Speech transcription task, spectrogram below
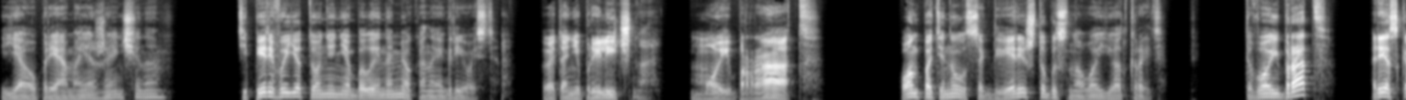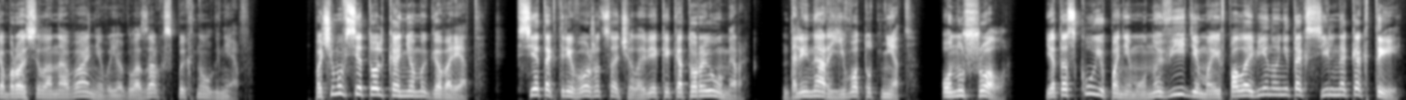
я упрямая женщина. Теперь в ее тоне не было и намека на игривость. Это неприлично. Мой брат. Он потянулся к двери, чтобы снова ее открыть. Твой брат? резко бросила на Ваню, в ее глазах вспыхнул гнев. Почему все только о нем и говорят? Все так тревожатся о человеке, который умер. Долинар, его тут нет. Он ушел. Я тоскую по нему, но, видимо, и в половину не так сильно, как ты.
